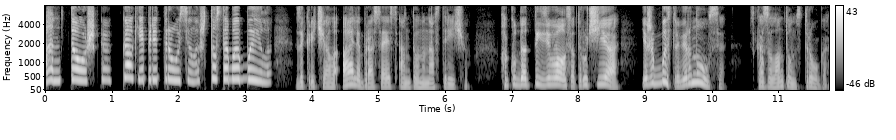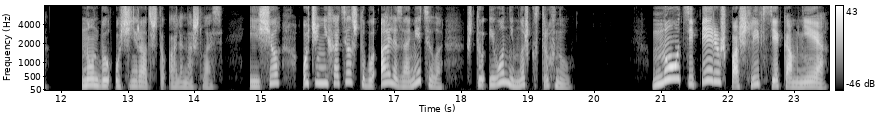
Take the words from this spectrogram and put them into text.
«Антошка, как я перетрусила! Что с тобой было?» — закричала Аля, бросаясь Антону навстречу. «А куда ты девался от ручья? Я же быстро вернулся!» — сказал Антон строго. Но он был очень рад, что Аля нашлась. И еще очень не хотел, чтобы Аля заметила, что и он немножко струхнул. «Ну, теперь уж пошли все ко мне.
